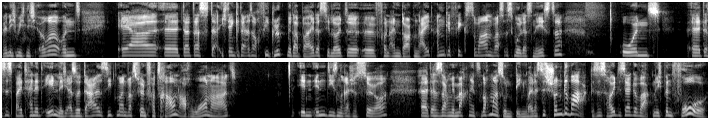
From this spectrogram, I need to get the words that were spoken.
wenn ich mich nicht irre. Und er, äh, da, das, da, ich denke, da ist auch viel Glück mit dabei, dass die Leute äh, von einem Dark Knight angefixt waren. Was ist wohl das nächste? Und äh, das ist bei Tenet ähnlich. Also da sieht man, was für ein Vertrauen auch Warner hat in, in diesen Regisseur, äh, dass sie sagen, wir machen jetzt nochmal so ein Ding, weil das ist schon gewagt. Das ist heute sehr gewagt. Und ich bin froh,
